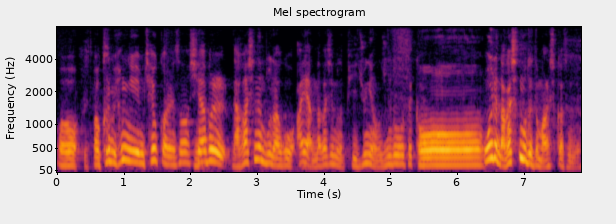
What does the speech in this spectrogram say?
어, 어, 그러면 형님 체육관에서 시합을 나가시는 분하고 아예 안 나가시는 분은 비중이 어느 정도 될까요? 어, 오히려 나가시는 분들이 더 많으실 것 같은데요.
